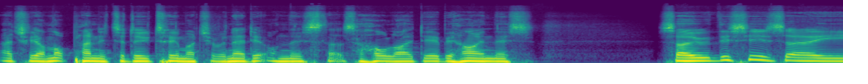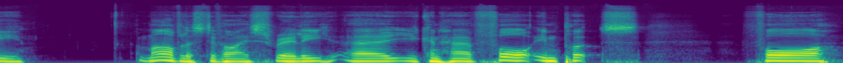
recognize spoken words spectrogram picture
Actually, I'm not planning to do too much of an edit on this. That's the whole idea behind this. So, this is a marvelous device, really. Uh, you can have four inputs, four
